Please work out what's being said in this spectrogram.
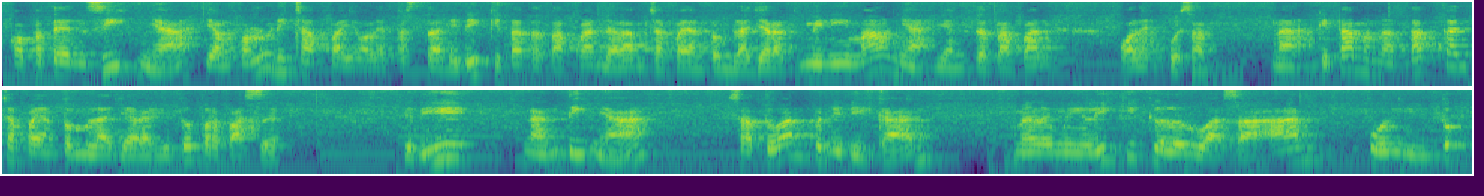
kompetensinya yang perlu dicapai oleh peserta didik kita tetapkan dalam capaian pembelajaran minimalnya yang ditetapkan oleh pusat. Nah, kita menetapkan capaian pembelajaran itu per fase. Jadi nantinya satuan pendidikan memiliki keleluasaan untuk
